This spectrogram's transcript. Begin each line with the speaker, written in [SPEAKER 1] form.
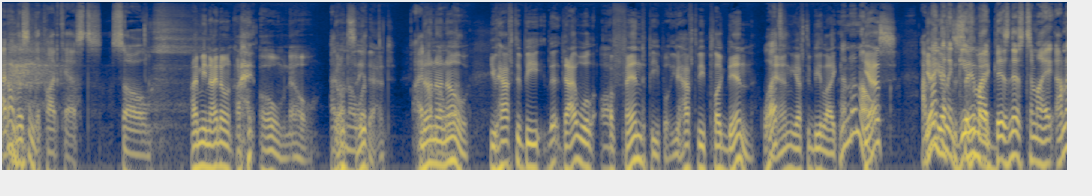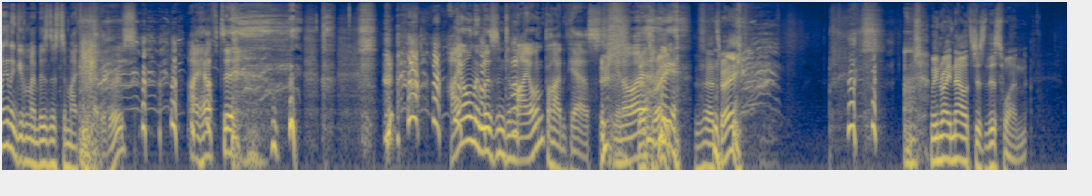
[SPEAKER 1] I don't listen to podcasts, so
[SPEAKER 2] I mean, I don't. I oh no,
[SPEAKER 1] I
[SPEAKER 2] don't,
[SPEAKER 1] don't
[SPEAKER 2] say
[SPEAKER 1] what-
[SPEAKER 2] that.
[SPEAKER 1] I
[SPEAKER 2] no,
[SPEAKER 1] don't
[SPEAKER 2] no, no. You have to be. Th- that will offend people. You have to be plugged in.
[SPEAKER 1] What?
[SPEAKER 2] Man, you have to be like.
[SPEAKER 1] No, no, no.
[SPEAKER 2] Yes.
[SPEAKER 1] I'm
[SPEAKER 2] Yeah,
[SPEAKER 1] not going to
[SPEAKER 2] to
[SPEAKER 1] give my
[SPEAKER 2] like-
[SPEAKER 1] business to my. I'm not going to give my business to my competitors. I have to. I only listen to my own podcast. You know,
[SPEAKER 2] That's
[SPEAKER 1] I,
[SPEAKER 2] right. That's right. I mean, right now it's just this one,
